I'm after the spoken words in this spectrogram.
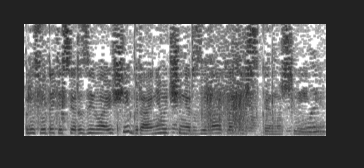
плюс вот эти все развивающие игры, они очень развивают логическое мышление.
